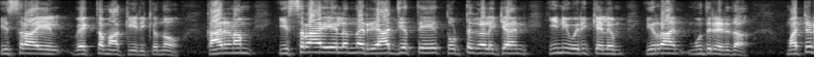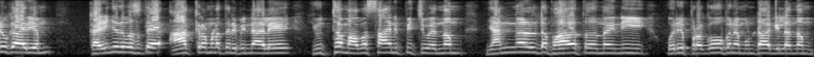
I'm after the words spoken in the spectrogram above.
ഇസ്രായേൽ വ്യക്തമാക്കിയിരിക്കുന്നു. കാരണം ഇസ്രായേൽ എന്ന രാജ്യത്തെ തൊട്ട് കളിക്കാൻ ഇനി ഒരിക്കലും ഇറാൻ മുതിരരുത്. മറ്റൊരു കാര്യം കഴിഞ്ഞ ദിവസത്തെ ആക്രമണത്തിന് പിന്നാലെ യുദ്ധം അവസാനിപ്പിച്ചുവെന്നും ഞങ്ങളുടെ ഭാഗത്ത് നിന്ന് ഇനി ഒരു പ്രകോപനം ഉണ്ടാകില്ലെന്നും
